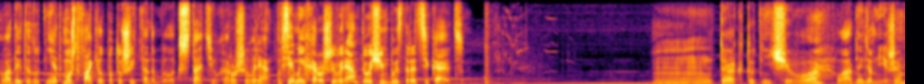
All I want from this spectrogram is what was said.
Воды-то тут нет. Может, факел потушить надо было? Кстати, хороший вариант. Но все мои хорошие варианты очень быстро отсекаются. М -м так, тут ничего. Ладно, идем ниже.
